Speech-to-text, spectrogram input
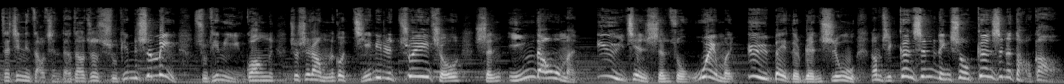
在今天早晨得到这属天的生命、属天的眼光，就是让我们能够竭力的追求神引导我们遇见神所为我们预备的人事物，让我们去更深的领受、更深的祷告。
